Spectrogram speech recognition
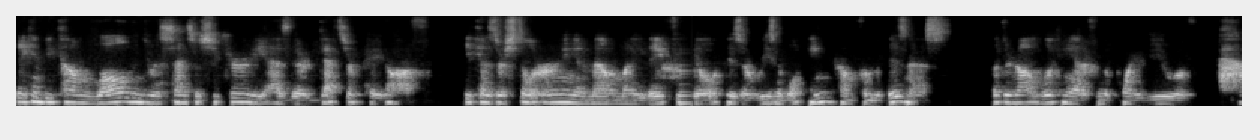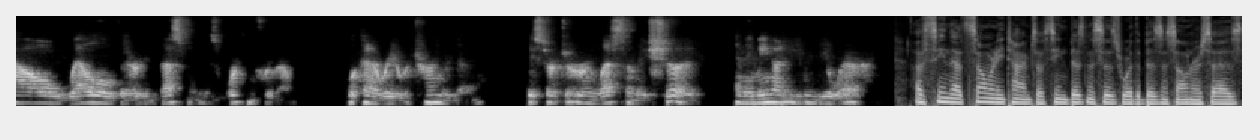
they can become lulled into a sense of security as their debts are paid off because they're still earning an amount of money they feel is a reasonable income from the business, but they're not looking at it from the point of view of how well their investment is working for them, what kind of rate of return they're getting. They start to earn less than they should, and they may not even be aware. I've seen that so many times. I've seen businesses where the business owner says,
